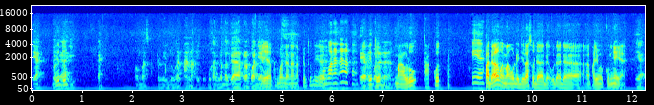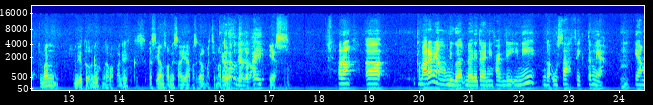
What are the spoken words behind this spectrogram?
ya, Itu. Komnas Perlindungan Anak itu, bukan lembaga perempuan ya. Iya, perempuan dan anak itu ya. Perempuan dan anaknya. Iya, Itu perempuan dan anak. malu, takut. Iya. Padahal memang udah jelas udah ada udah ada eh, payung hukumnya ya. Iya. Cuman begitu, aduh nggak apa-apa deh, kes- kesian suami saya apa segala macam Karena atau takut dianggap aib. yes. Orang eh, kemarin yang juga dari training 5D ini nggak usah victim ya. Hmm. Yang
